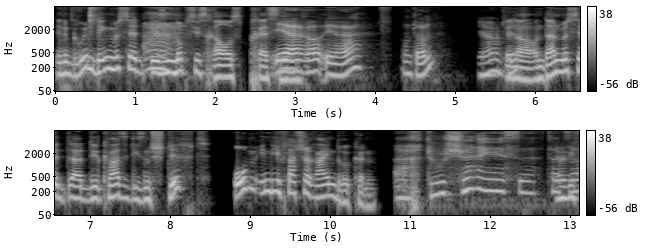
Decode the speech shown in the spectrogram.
in dem grünen Ding müsst ihr diesen Nupsis rauspressen. ja, rau- ja. Und dann? Ja, und Genau, und dann müsst ihr da die, quasi diesen Stift oben in die Flasche reindrücken. Ach du Scheiße. Ja, aber wie Tatsache.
